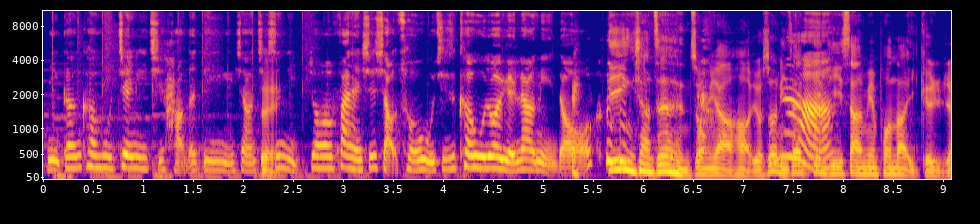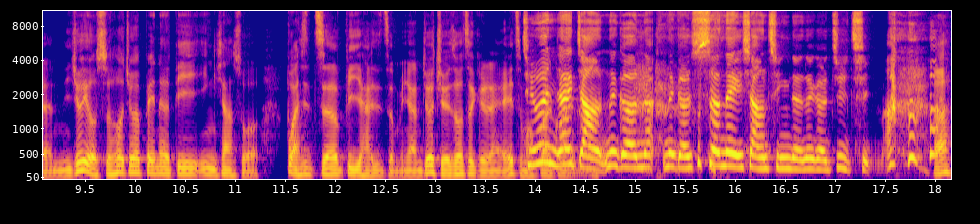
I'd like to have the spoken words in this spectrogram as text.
你跟客户建立起好的第一印象，其实你最后犯了一些小错误，其实客户都会原谅你的哦、喔。第一印象真的很重要哈。有时候你在电梯上面碰到一个人，你就有时候就会被那个第一印象所，不管是遮蔽还是怎么样，你就觉得说这个人哎、欸，怎么怪怪？请问你在讲那个那那个社内相亲的那个剧情吗？啊？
